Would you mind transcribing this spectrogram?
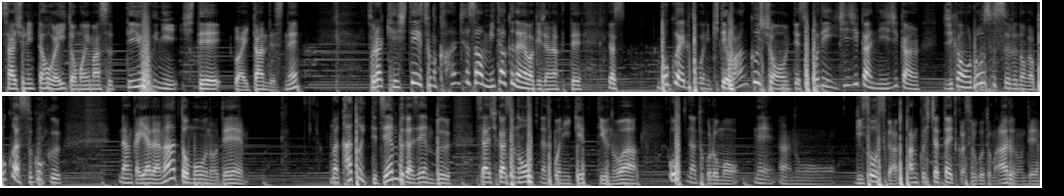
最初に行った方がいいと思いますっていうふうにしてはいたんですね。それは決してその患者さんを見たくないわけじゃなくていや僕がいるところに来てワンクッションを置いてそこで1時間2時間時間をロスするのが僕はすごくなんか嫌だなと思うのでまあ、かといって全部が全部最初からその大きなところに行けっていうのは大きなところもね、あのリソースがパンクしちゃったりとかすることもあるので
